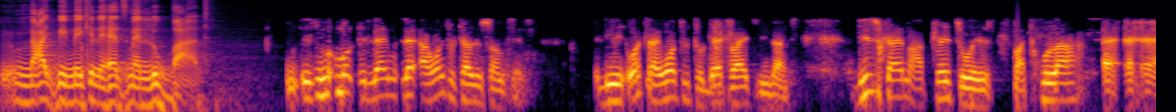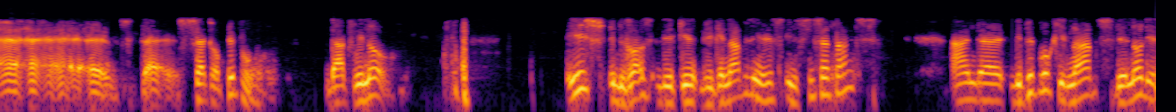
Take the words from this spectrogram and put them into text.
might be making the headsmen look bad? I want to tell you something. The, what I want you to get right is that this crime are to a particular uh, uh, uh, set of people that we know. Each because the, the kidnapping is, incessant, and uh, the people kidnapped they know the,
